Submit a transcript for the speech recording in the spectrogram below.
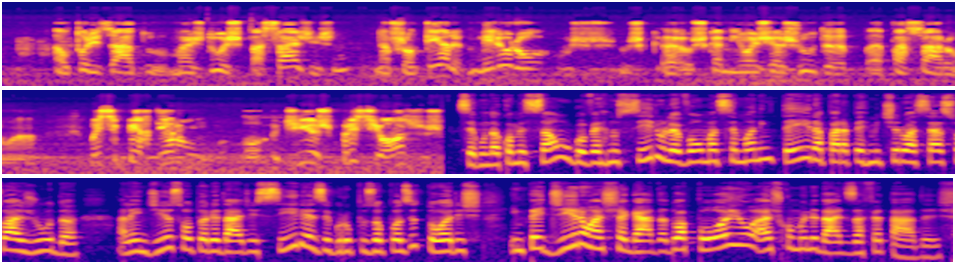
autorizado mais duas passagens né, na fronteira, melhorou. Os, os, os caminhões de ajuda passaram a. Mas se perderam dias preciosos. Segundo a comissão, o governo sírio levou uma semana inteira para permitir o acesso à ajuda. Além disso, autoridades sírias e grupos opositores impediram a chegada do apoio às comunidades afetadas.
